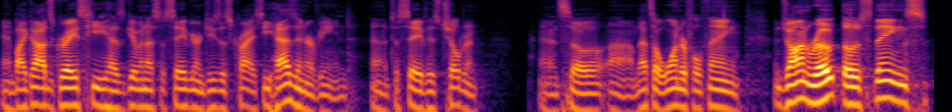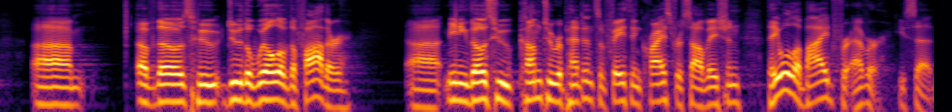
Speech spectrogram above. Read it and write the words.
and by God's grace, He has given us a Savior in Jesus Christ. He has intervened uh, to save His children. And so um, that's a wonderful thing. And John wrote those things um, of those who do the will of the Father, uh, meaning those who come to repentance of faith in Christ for salvation, they will abide forever, he said.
